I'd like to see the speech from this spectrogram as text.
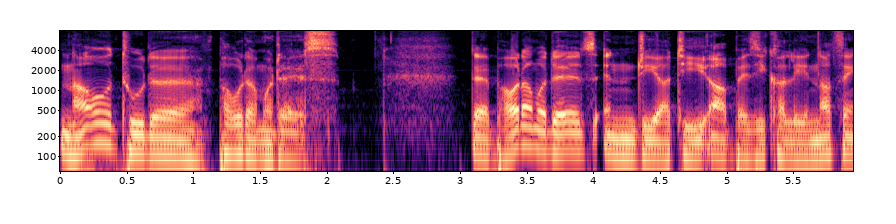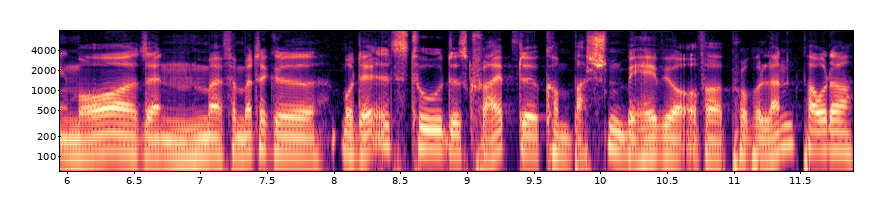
Now to the powder models. The powder models in GRT are basically nothing more than mathematical models to describe the combustion behavior of a propellant powder.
